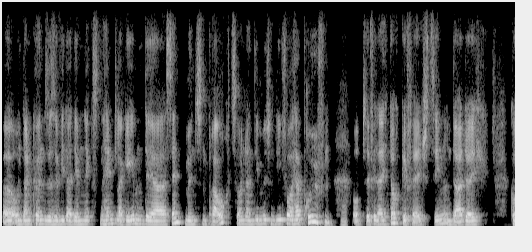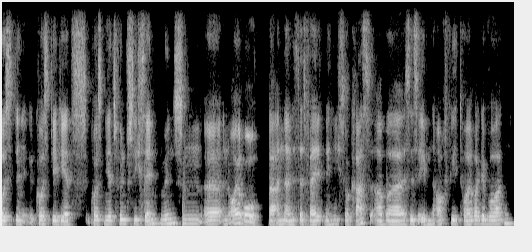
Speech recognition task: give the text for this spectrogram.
äh, und dann können sie sie wieder dem nächsten Händler geben, der Centmünzen braucht, sondern die müssen die vorher prüfen, ob sie vielleicht doch gefälscht sind und dadurch kosten, kostet jetzt, kosten jetzt 50 Cent Münzen äh, ein Euro. Bei anderen ist das Verhältnis nicht so krass, aber es ist eben auch viel teurer geworden.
